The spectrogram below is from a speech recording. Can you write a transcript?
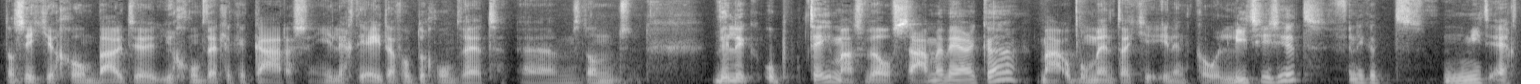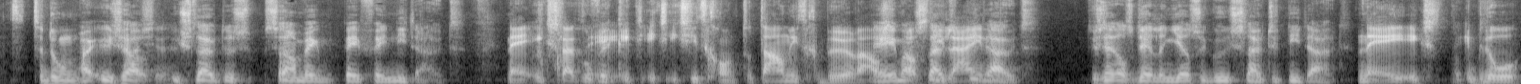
dan zit je gewoon buiten je grondwettelijke kaders... en je legt die eet op de grondwet. Ehm, dus dan wil ik op thema's wel samenwerken... maar op het moment dat je in een coalitie zit... vind ik het niet echt te doen. Maar u, zou, je- u sluit dus samenwerking met PV niet uit. Nee, ik, sluit, ik. ik. Ik, ik, zie het gewoon totaal niet gebeuren. Als, nee, maar als die sluit het lijn. niet uit. Dus net als Dylan Jelzegu sluit het niet uit. Nee, ik, ik bedoel,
